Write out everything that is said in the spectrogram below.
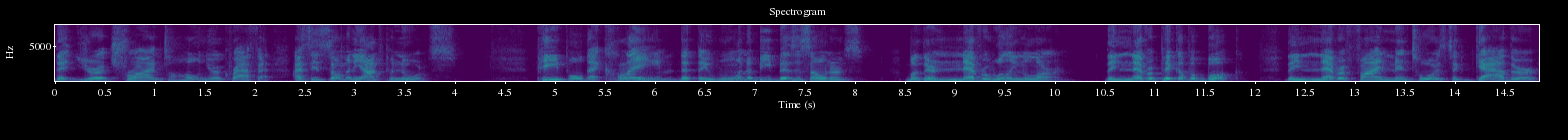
that you're trying to hone your craft at. I see so many entrepreneurs, people that claim that they want to be business owners, but they're never willing to learn. They never pick up a book. They never find mentors to gather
